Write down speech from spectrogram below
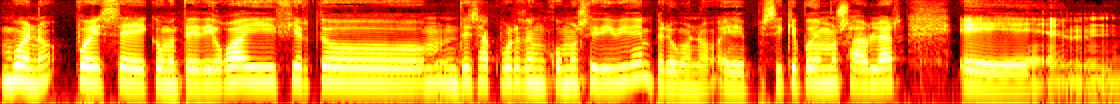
Bueno, pues eh, como te digo, hay cierto desacuerdo en cómo se dividen, pero bueno, eh, sí que podemos hablar eh,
